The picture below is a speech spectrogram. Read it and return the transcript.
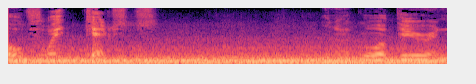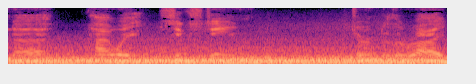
Goldthwaite, Texas. And I go up here and uh, Highway 16, turn to the right.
